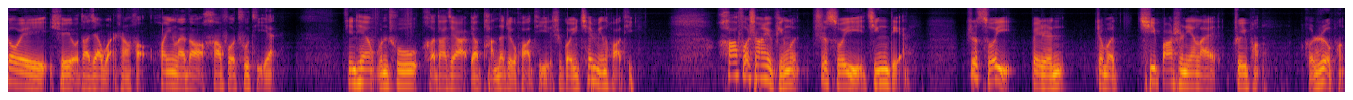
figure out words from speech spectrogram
各位学友，大家晚上好，欢迎来到哈佛初体验。今天文初和大家要谈的这个话题是关于签名的话题。哈佛商业评论之所以经典，之所以被人这么七八十年来追捧和热捧，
